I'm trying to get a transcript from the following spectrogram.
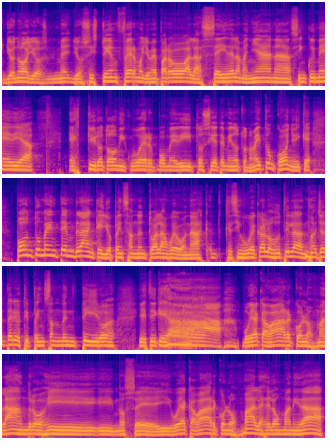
Yo no, yo, yo sí estoy enfermo, yo me paro a las 6 de la mañana, 5 y media, estiro todo mi cuerpo, medito 7 minutos, no medito un coño, y que pon tu mente en blanco, y yo pensando en todas las huevonadas, que, si jugué Carlos Duty la noche anterior, estoy pensando en tiros, y estoy que, ah, voy a acabar con los malandros, y, no sé, y voy a acabar con los males de la humanidad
